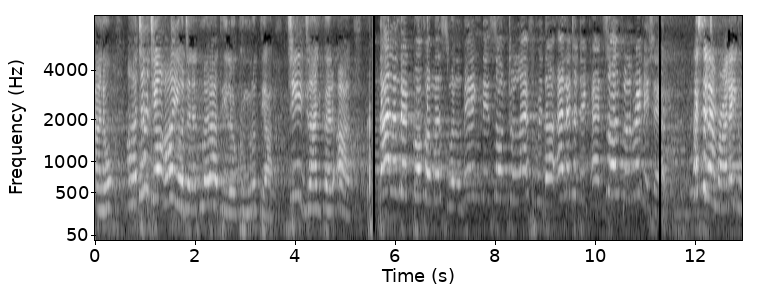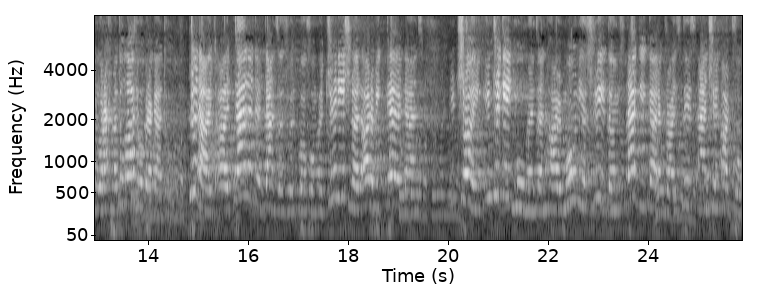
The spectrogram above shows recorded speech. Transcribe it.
मित्रांनो आजच्या आयोजनात मराठी लोकनृत्य ची जानकर आज talented performers will bring this song to life with the energetic and soulful rendition. Assalamu alaikum wa rahmatullahi wa barakatuh. Tonight, our talented dancers will perform a traditional Arabic air dance, showing intricate movements and harmonious rhythms that characterize this ancient art form.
